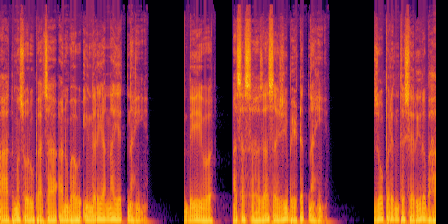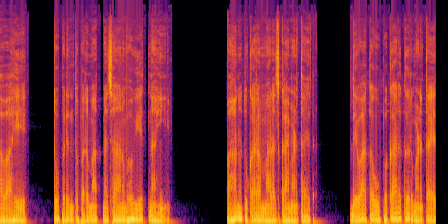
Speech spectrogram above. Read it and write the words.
आत्मस्वरूपाचा अनुभव इंद्रियांना येत नाही. देव असा सहजासहजी भेटत नाही. जोपर्यंत शरीरभाव आहे तोपर्यंत परमात्म्याचा अनुभव येत नाही. पहा ना तुकाराम महाराज काय म्हणतायत. देवा आता उपकार कर म्हणतायत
